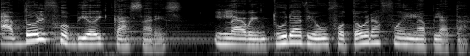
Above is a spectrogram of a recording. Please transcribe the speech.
Adolfo Bioy Cázares la aventura de un fotógrafo en La Plata.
